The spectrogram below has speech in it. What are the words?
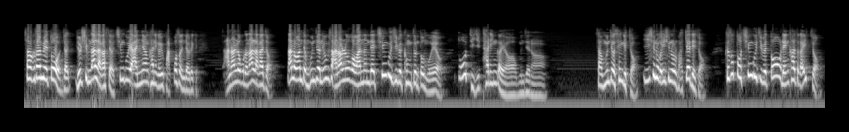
자, 그 다음에 또 이제 열심히 날아갔어요. 친구의 안녕 하니까 여기 바꿔서 이제 이렇게 아날로그로 날아가죠. 날아왔는데 문제는 여기서 아날로그가 왔는데 친구 집의 컴퓨터는 또 뭐예요? 또 디지털인 거예요. 문제는. 자, 문제가 생겼죠. 이 신호가 이 신호로 바뀌어야 되죠. 그래서 또 친구 집에 또 랜카드가 있죠.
